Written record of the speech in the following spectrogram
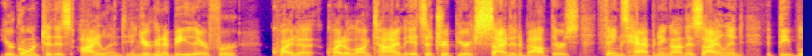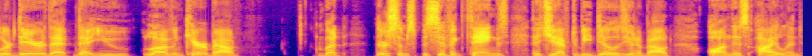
you're going to this island, and you're going to be there for quite a quite a long time. It's a trip you're excited about. There's things happening on this island. The people are there that that you love and care about. But there's some specific things that you have to be diligent about on this island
